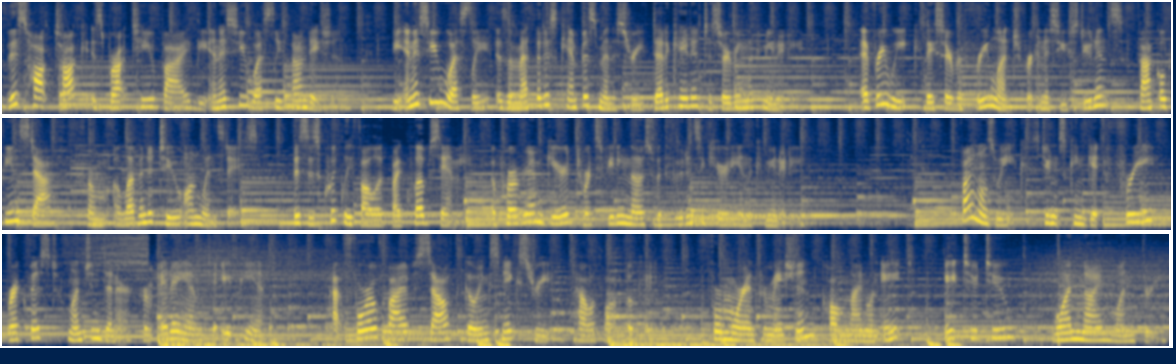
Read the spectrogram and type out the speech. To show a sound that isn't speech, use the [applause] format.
This Hawk Talk is brought to you by the NSU Wesley Foundation. The NSU Wesley is a Methodist campus ministry dedicated to serving the community. Every week, they serve a free lunch for NSU students, faculty, and staff from 11 to 2 on Wednesdays. This is quickly followed by Club Sammy, a program geared towards feeding those with food insecurity in the community. Finals week, students can get free breakfast, lunch, and dinner from 8 a.m. to 8 p.m at 405 South Going Snake Street, Tahlequah, OK. For more information, call 918 822 1913.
